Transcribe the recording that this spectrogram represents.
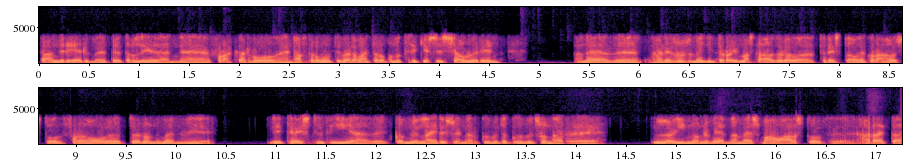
Danir eru með betra lið en eh, frakkar og en aftur á móti verða væntar að tryggja sér sjálfur inn. Þannig að eh, það er svo sem ekki draumastað að treysta á einhverja aðstóð frá dönunum en við, við treystum því að gömlu lærisveinar Guðmund og Guðmundssonar laununum hérna með smá aðstof að rætta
